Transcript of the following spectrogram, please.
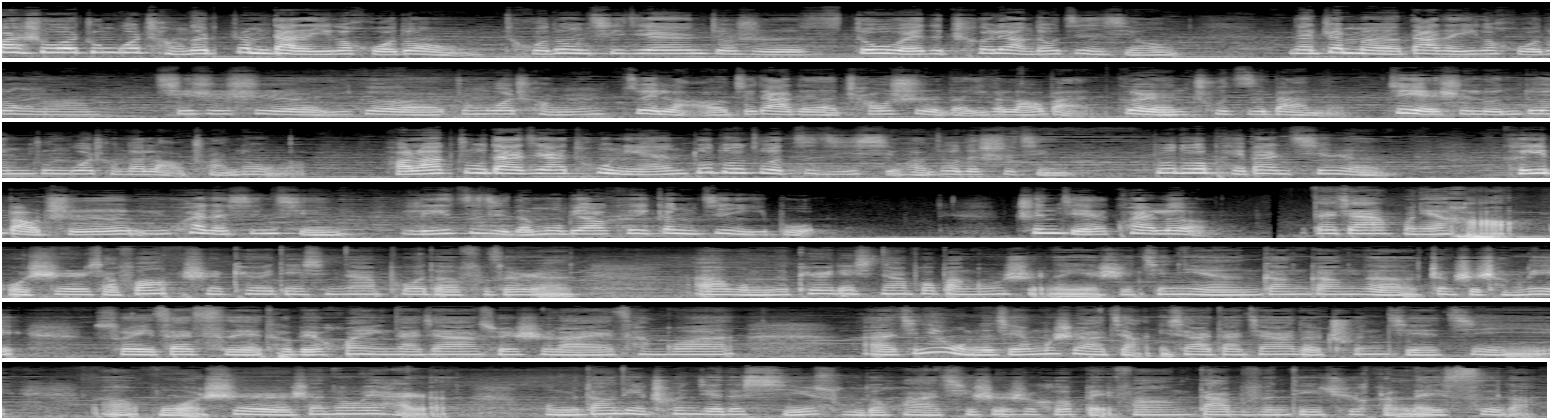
话说中国城的这么大的一个活动，活动期间就是周围的车辆都进行。那这么大的一个活动呢，其实是一个中国城最老最大的超市的一个老板个人出资办的，这也是伦敦中国城的老传统了。好了，祝大家兔年多多做自己喜欢做的事情。多多陪伴亲人，可以保持愉快的心情，离自己的目标可以更进一步。春节快乐！大家过年好，我是小峰，是 QED 新加坡的负责人。啊，我们的 QED 新加坡办公室呢，也是今年刚刚的正式成立，所以在此也特别欢迎大家随时来参观。啊，今天我们的节目是要讲一下大家的春节记忆。呃，我是山东威海人。我们当地春节的习俗的话，其实是和北方大部分地区很类似的，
